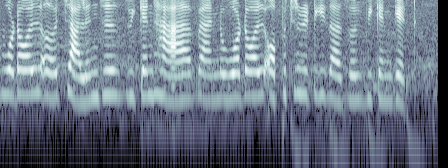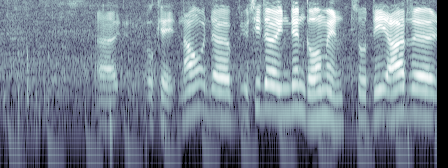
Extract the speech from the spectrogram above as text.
what all uh, challenges we can have, and what all opportunities as well we can get? Uh, Okay, now the, you see the Indian government, so they are uh,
